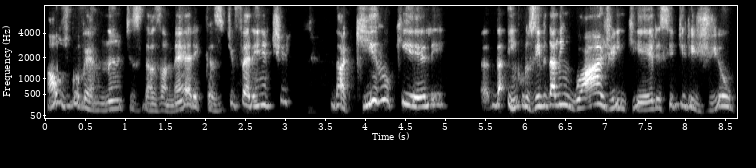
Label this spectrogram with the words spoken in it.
aos governantes das Américas diferente daquilo que ele, inclusive da linguagem que ele se dirigiu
